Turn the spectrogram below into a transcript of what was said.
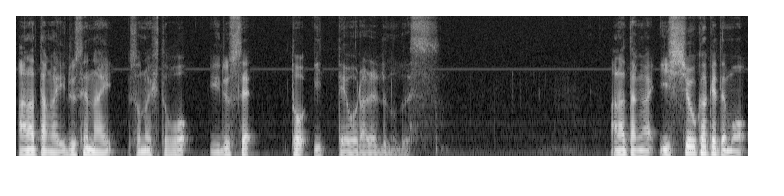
あなたが許せないその人を許せと言っておられるのです。あなたが一生かけても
